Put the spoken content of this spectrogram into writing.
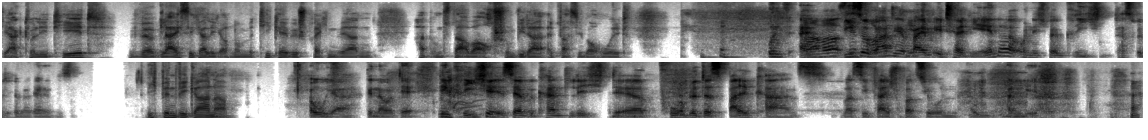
die Aktualität, wie wir gleich sicherlich auch noch mit TK besprechen werden, hat uns da aber auch schon wieder etwas überholt. Und äh, wieso wart ihr beim Italiener und nicht beim Griechen? Das würde ich aber gerne wissen. Ich bin Veganer. Oh ja, genau. Der, der Grieche ist ja bekanntlich der Pole des Balkans, was die Fleischportionen angeht.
